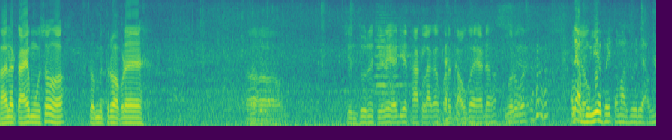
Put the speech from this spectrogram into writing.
હા એટલે ટાઈમ ઓછો હ. તો મિત્રો આપણે સિંધુ સિંધુને ચેડે હેડીએ થાક લાગે ભરત ગાવ ગા હેડ બરોબર? એટલે ભૂલીએ ભાઈ તમારી જોડે આવું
